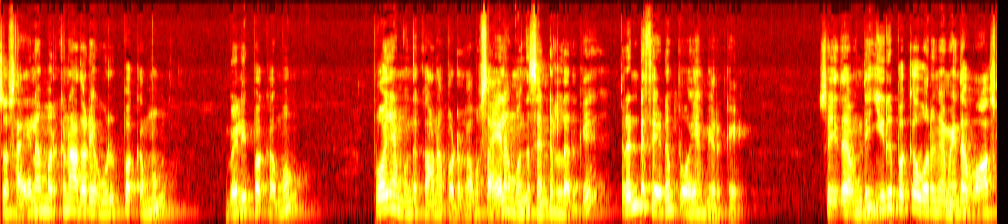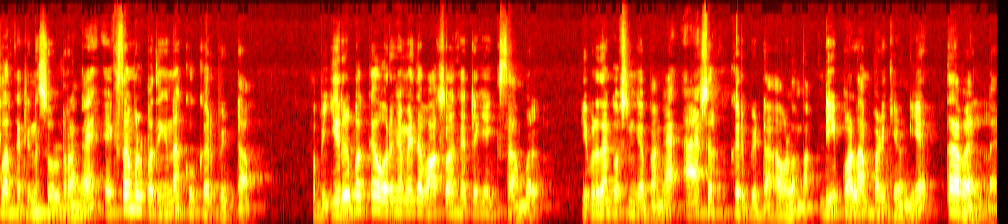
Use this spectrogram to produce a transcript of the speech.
ஸோ சைலம் இருக்குன்னா அதோடைய உள்பக்கமும் வெளிப்பக்கமும் ப்ளோயம் வந்து காணப்பட்டிருக்கும். அப்போ சைலம் வந்து சென்டரில் இருக்குது ரெண்டு சைடும் ப்ளோயம் இருக்குது ஸோ இதை வந்து இருபக்க ஒருங்கமைந்த வாஸ்லார் கட்டின்னு சொல்கிறாங்க எக்ஸாம்பிள் பார்த்தீங்கன்னா குக்கர் பிட்டா அப்போ இருபக்க ஒருங்கமைந்த வாஸ்லார் கட்டிக்கு எக்ஸாம்பிள் இப்படி தான் கொஸ்டின் கேட்பாங்க ஆன்சர் குக்கர் பிட்டா அவ்வளோதான் டீப்பாலாம் படிக்க வேண்டிய தேவையில்லை.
